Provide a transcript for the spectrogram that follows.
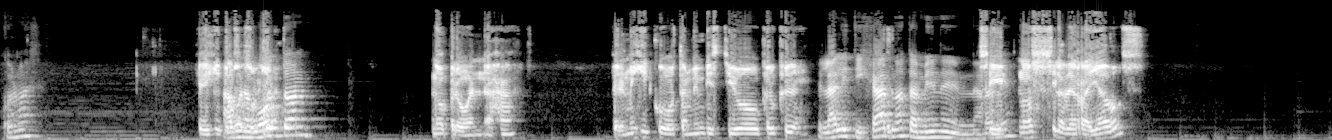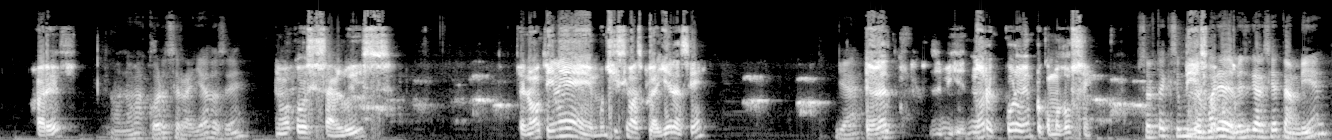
¿Cuál más? Ah, bueno, Azul. Bolton, No, pero en, ajá. Pero en México también vistió, creo que, el Ali Tijad, ¿no? También en sí, Arabia. no sé si la de Rayados. Jared. No, no me acuerdo si rayados, ¿eh? No me acuerdo si San Luis. Pero no, tiene muchísimas playeras, ¿eh? Ya. De verdad, no recuerdo bien, pero como 12. Suerte que sí, mi Diez, memoria de. Luis García también.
